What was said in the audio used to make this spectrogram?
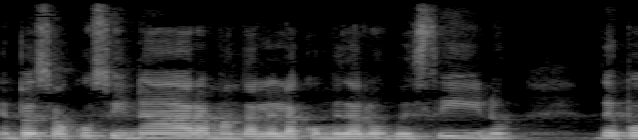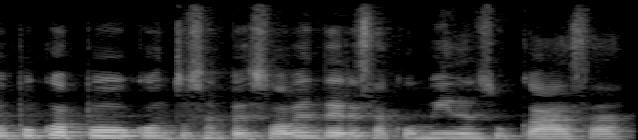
Empezó a cocinar, a mandarle la comida a los vecinos. Después poco a poco entonces empezó a vender esa comida en su casa,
